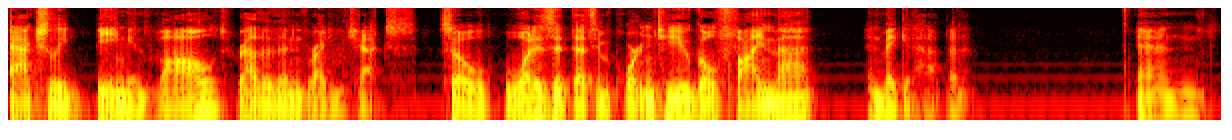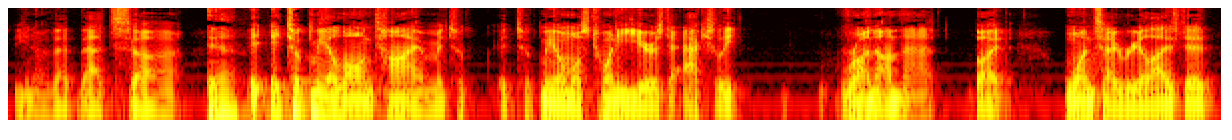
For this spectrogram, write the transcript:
actually being involved rather than writing checks. So, what is it that's important to you? Go find that and make it happen. And you know that that's uh, Yeah. It, it took me a long time. It took it took me almost twenty years to actually run on that. But once I realized it,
